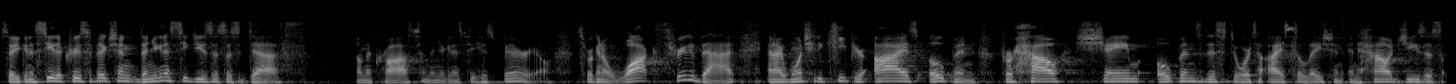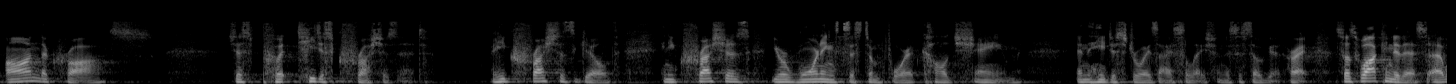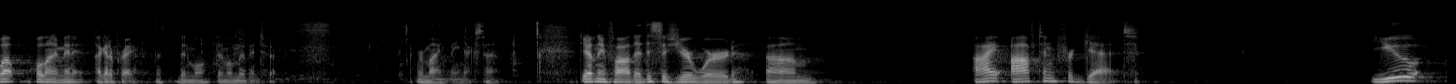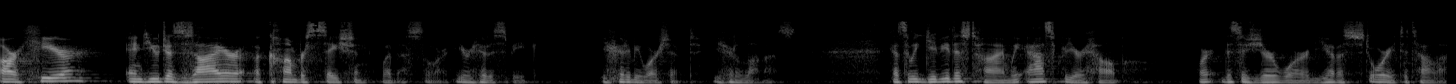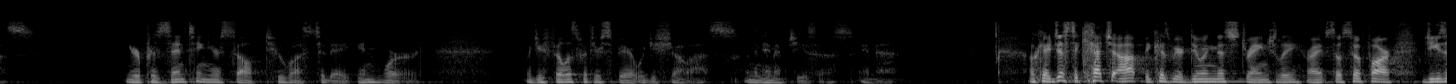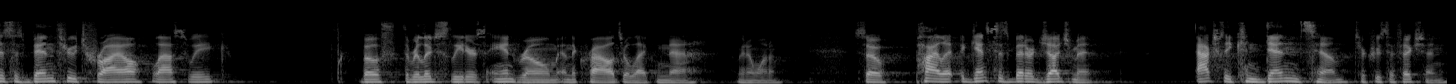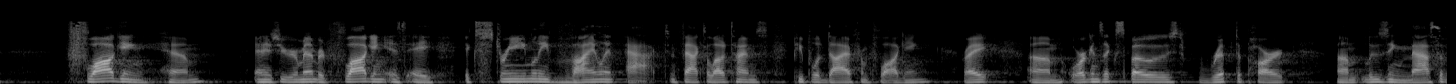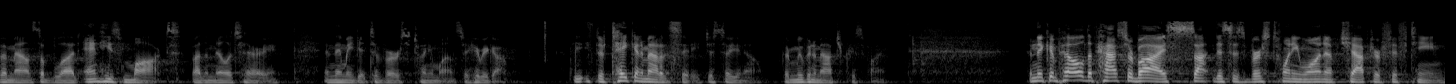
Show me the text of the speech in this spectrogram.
so you're going to see the crucifixion, then you're going to see Jesus' death on the cross, and then you're going to see his burial. So we're going to walk through that, and I want you to keep your eyes open for how shame opens this door to isolation and how Jesus on the cross just put, he just crushes it. He crushes guilt, and he crushes your warning system for it called shame. And then he destroys isolation. This is so good. All right, so let's walk into this. Uh, well, hold on a minute. I got to pray. Then we'll, then we'll move into it. Remind me next time. Dear Heavenly Father, this is your word. Um, I often forget you are here and you desire a conversation with us, Lord. You're here to speak. You're here to be worshiped. You're here to love us. God, so we give you this time. We ask for your help. this is your word. You have a story to tell us. You're presenting yourself to us today in word. Would you fill us with your spirit? Would you show us? In the name of Jesus, amen. Okay, just to catch up because we are doing this strangely, right? So, so far, Jesus has been through trial last week. Both the religious leaders and Rome and the crowds are like, nah, we don't want him. So, Pilate, against his better judgment, actually condemns him to crucifixion, flogging him and as you remembered, flogging is a extremely violent act. In fact, a lot of times people die from flogging, right? Um, organs exposed, ripped apart, um, losing massive amounts of blood, and he's mocked by the military. And then we get to verse 21. So here we go. They're taking him out of the city, just so you know. They're moving him out to crucify him. And they compelled the passerby, this is verse 21 of chapter 15.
